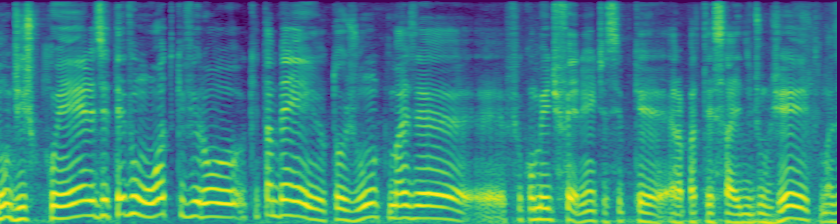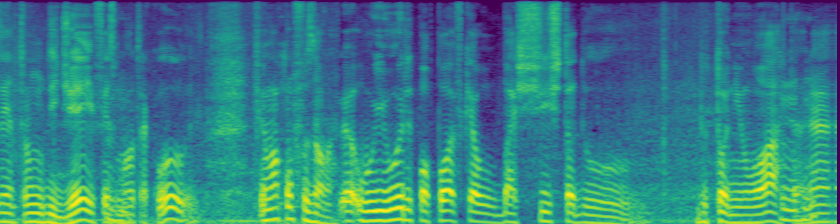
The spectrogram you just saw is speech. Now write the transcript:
um disco com eles e teve um outro que virou, que também eu tô junto, mas é, é ficou meio diferente, assim, porque era para ter saído de um jeito, mas entrou um DJ, fez uhum. uma outra coisa. Foi uma confusão lá. O Yuri Popov, que é o baixista do, do Toninho Horta, uhum. né?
